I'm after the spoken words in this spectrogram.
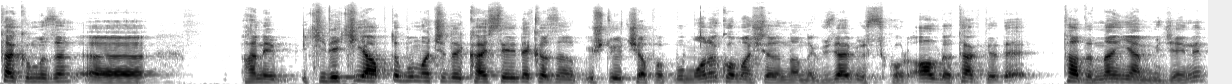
Takımımızın e, hani 2'deki yaptı bu maçı da Kayseri'de kazanıp 3'te 3 yapıp bu Monaco maçlarından da güzel bir skor aldığı takdirde tadından yenmeyeceğinin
